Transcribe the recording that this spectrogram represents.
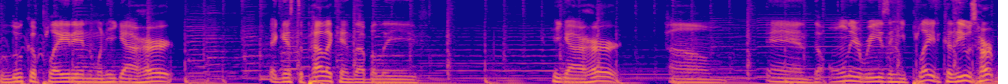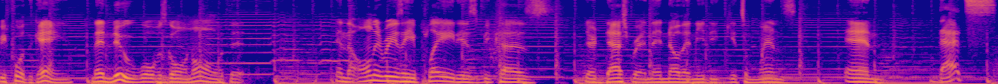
Luka played in when he got hurt against the Pelicans, I believe, he got hurt. Um, and the only reason he played because he was hurt before the game. They knew what was going on with it. And the only reason he played is because they're desperate and they know they need to get some wins. And that's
